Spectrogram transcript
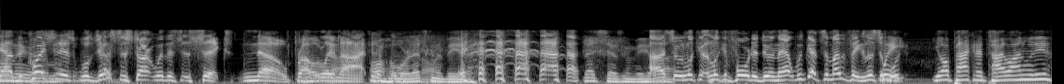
now the the air. question is, will Justin start with us at six? No, probably Oh, not. Oh, Lord, that's going to be a, that show's going to be. A Uh, so looking looking forward to doing that. We've got some other things. Listen, Wait, y'all packing a tie line with you?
